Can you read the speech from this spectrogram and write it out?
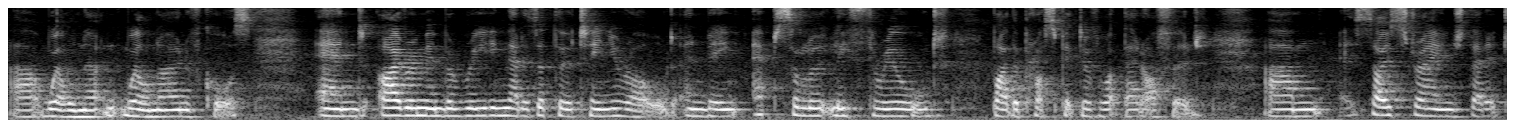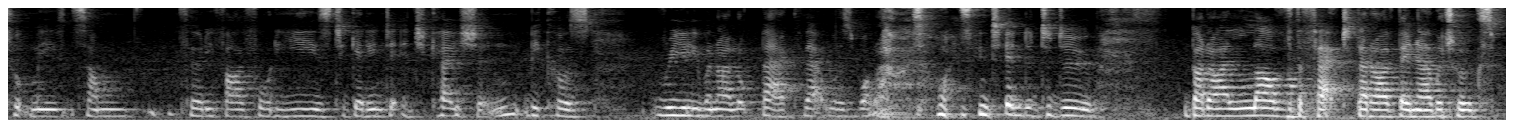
uh, well known, well known of course. And I remember reading that as a 13 year old and being absolutely thrilled by the prospect of what that offered. Um, so strange that it took me some 35, 40 years to get into education because really, when I look back, that was what I was always intended to do but I love the fact that I've been able to ex-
